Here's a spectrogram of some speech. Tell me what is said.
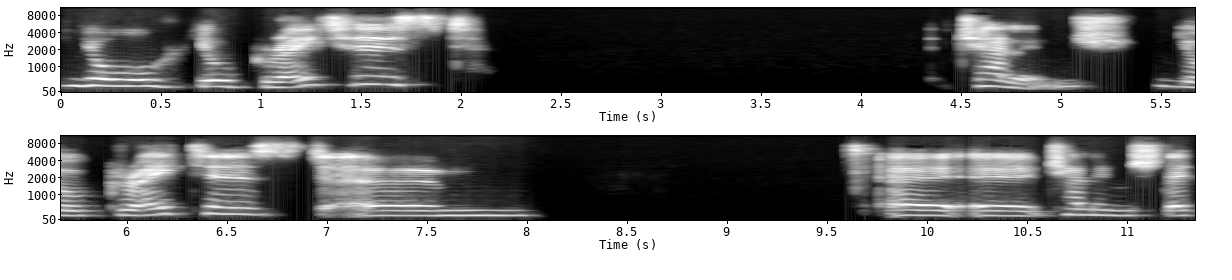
your your greatest challenge, your greatest um, uh, uh, challenge that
